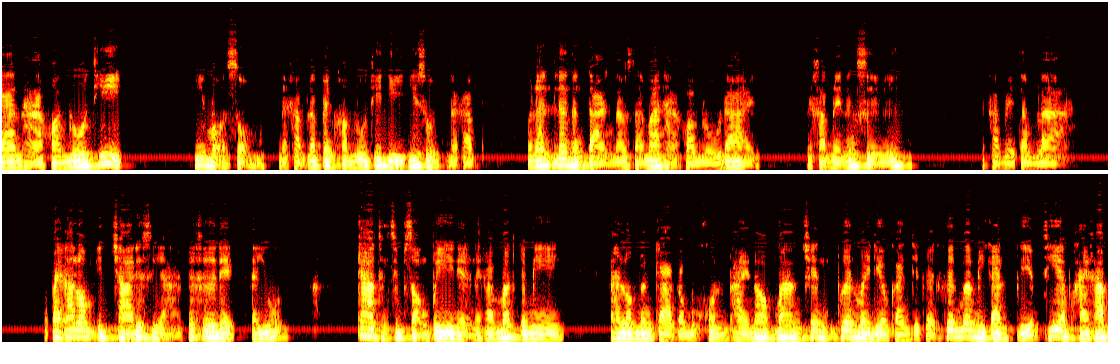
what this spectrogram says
การหาความรู้ที่ที่เหมาะสมนะครับ และเป็นความรู้ที่ดีที่สุดนะครับ เพราะนั้นเรื่องต่างๆ เราสามารถหาความรู้ได้นะครับ ในหนังสือนะครับในตำราต่อไปอารมณ์อิจฉาริษยา ก็คือเด็กอายุ 9-12 ปีเนี่ยนะครับ มักจะมีอารมณ์ดังกล่าวกับบุคคลภายนอกบ้าง เช่น เพื่อนวัยเดียวกันจะเกิดขึ้นเมื่อมีการเปรียบเทียบใครครับ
